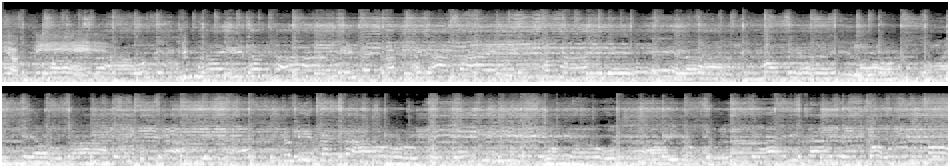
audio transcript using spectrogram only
อเสียงดีสายิ้มให้ทั้งตายเป็นอัธยาศัยของนายเดล่าบอกเคยหลอกหวานเที่ยวมาคนอยากลูกก็มีแต่เราคนนี้บอกโยมอายบอกคนร้ายใจบอกบอก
